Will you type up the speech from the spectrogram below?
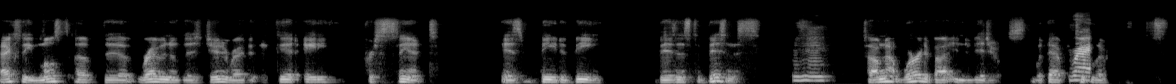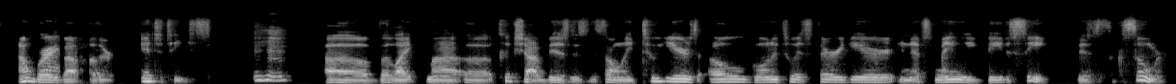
Actually, most of the revenue that's generated, a good 80% is B2B, business to business. Mm-hmm. So I'm not worried about individuals with that particular right. business. I'm worried right. about other entities. Mm-hmm. Uh, but like my uh, cook shop business, it's only two years old, going into its third year, and that's mainly B2C, business to consumer.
